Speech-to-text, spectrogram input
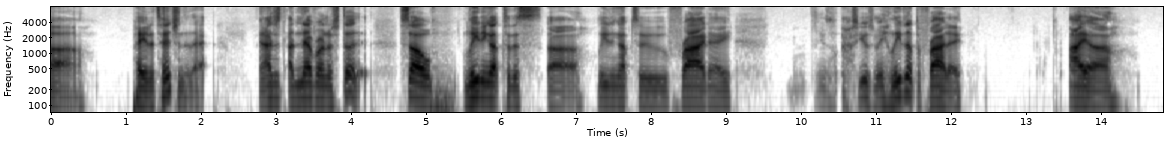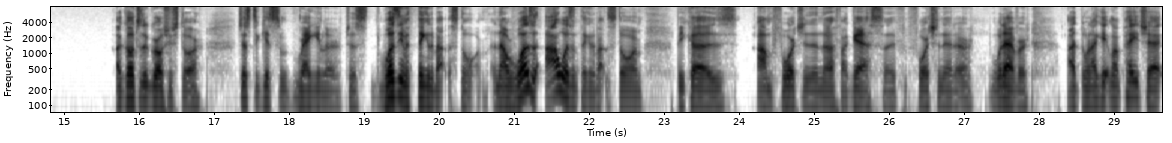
uh, paid attention to that. And I just, I never understood it. So leading up to this, uh, leading up to Friday, excuse me, leading up to Friday, I, uh, I go to the grocery store just to get some regular. Just wasn't even thinking about the storm, and I was I wasn't thinking about the storm because I'm fortunate enough, I guess, fortunate or whatever. I when I get my paycheck,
